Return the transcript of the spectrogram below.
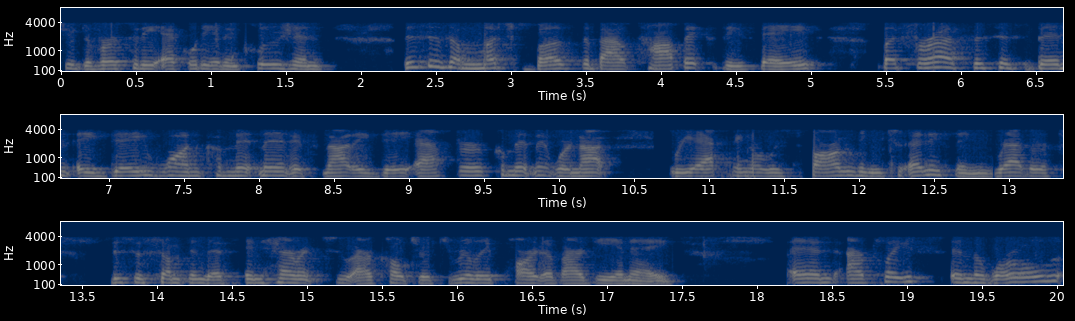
to diversity, equity, and inclusion this is a much buzzed about topic these days, but for us, this has been a day one commitment. It's not a day after commitment. We're not reacting or responding to anything. Rather, this is something that's inherent to our culture. It's really part of our DNA. And our place in the world,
